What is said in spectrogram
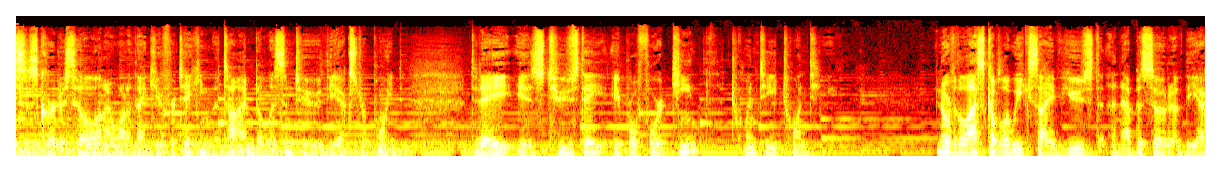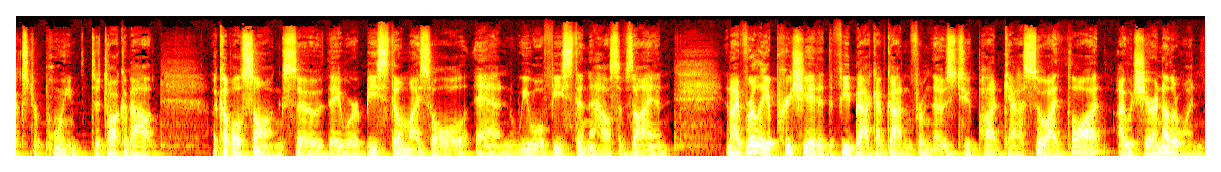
This is Curtis Hill, and I want to thank you for taking the time to listen to The Extra Point. Today is Tuesday, April 14th, 2020. And over the last couple of weeks, I've used an episode of The Extra Point to talk about a couple of songs. So they were Be Still My Soul and We Will Feast in the House of Zion. And I've really appreciated the feedback I've gotten from those two podcasts. So I thought I would share another one.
